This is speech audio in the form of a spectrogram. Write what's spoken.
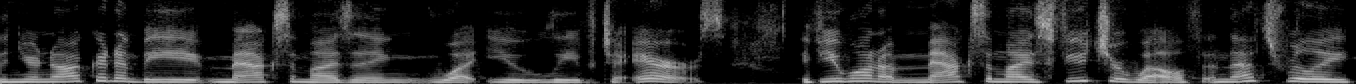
then you're not going to be maximizing what you leave to heirs. If you want to maximize future wealth and that's really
